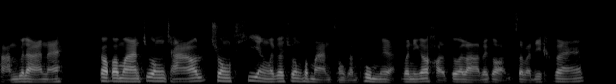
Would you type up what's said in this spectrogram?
3 เวลานะ ก็ประมาณช่วงเช้าช่วงเที่ยงแล้วก็ช่วงประมาณสองสามทุ่มเนี่ยวันนี้ก็ขอตัวลาไปก่อนสวัสดีครับ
